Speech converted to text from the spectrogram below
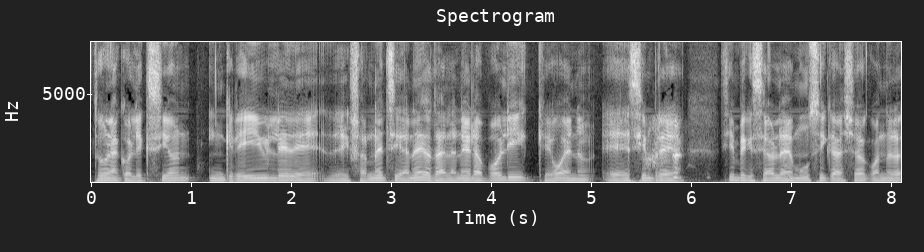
Tuve una colección increíble de, de Fernet y de anécdotas de la negra Poli, que bueno, eh, siempre, siempre que se habla de música, yo cuando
